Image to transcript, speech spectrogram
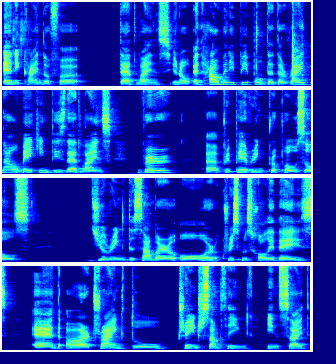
any kind of uh, deadlines you know and how many people that are right now making these deadlines were uh, preparing proposals during the summer or christmas holidays and are trying to change something inside.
